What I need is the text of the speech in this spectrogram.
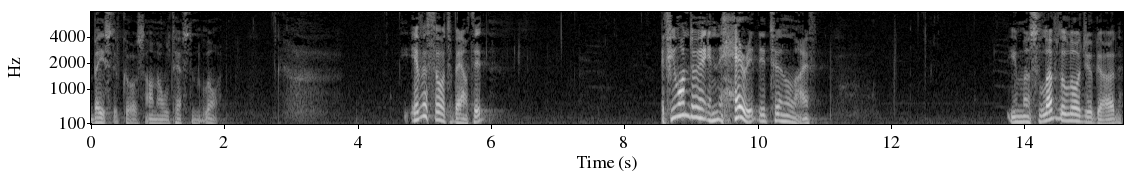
based, of course, on Old Testament law. Ever thought about it? If you want to inherit the eternal life, you must love the Lord your God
